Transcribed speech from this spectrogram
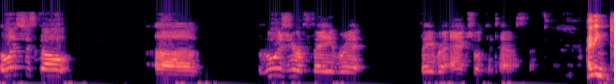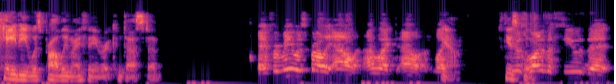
Well, let's just go. Uh, who is your favorite favorite actual contestant? I think Katie was probably my favorite contestant. And for me, it was probably Alan. I liked Alan. Like Yeah, he He was was cool. one of the few that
